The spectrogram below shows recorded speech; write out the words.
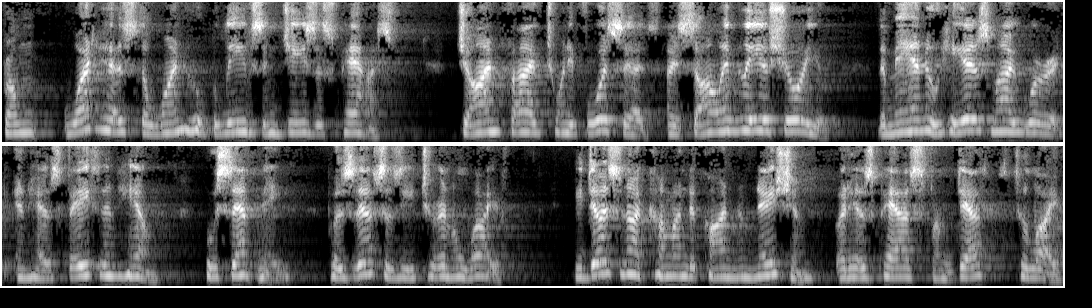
From what has the one who believes in Jesus passed? John 5:24 says, I solemnly assure you, the man who hears my word and has faith in him who sent me possesses eternal life. He does not come under condemnation, but has passed from death to life.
